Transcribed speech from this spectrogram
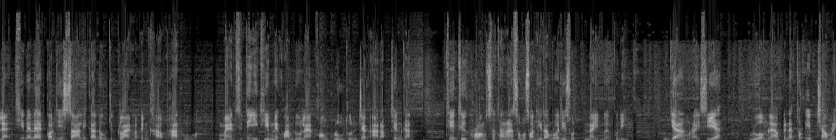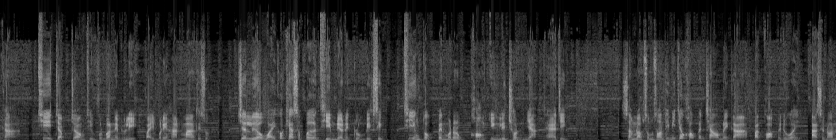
และที่แน่ๆก่อนที่ซาลิกาดงจะกลายมาเป็นข่าวพาดหัว แมนซิตี้อีกทีมในความดูแลของกลุ่มทุนจากอาหรับเช่นกัน ที่ถือครองสถานะสโมสรที่ร่ำรวยที่สุดในเมืองผู้ดี ย่างไรเสีย รวมแล้วเป็นนักธุรกิจชาวอเมริกา ที่จับจองทีมฟุตบอลในพรีเมียร์ลีกไปบริหารมากที่สุด จะเหลือไว้ก็แค่สเปอร์ทีมเดียวในกลุ่มบิ๊กซิกที่ยังตกเป็นมรดกของอังกฤษชนอย่างแท้จริงสำหรับสโมสรที่มีเจ้าของเป็นชาวอเมริกาประกอบไปด้วยอาร์เซนอล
